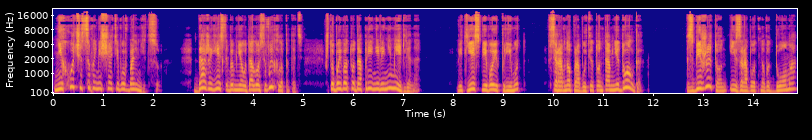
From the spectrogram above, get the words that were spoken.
Не хочется помещать его в больницу. Даже если бы мне удалось выхлопотать, чтобы его туда приняли немедленно. Ведь если его и примут, все равно пробудет он там недолго. Сбежит он из работного дома,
